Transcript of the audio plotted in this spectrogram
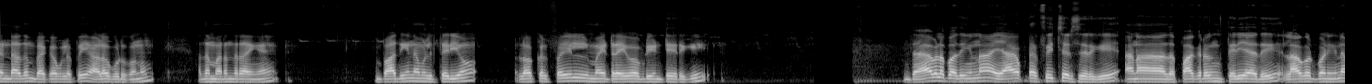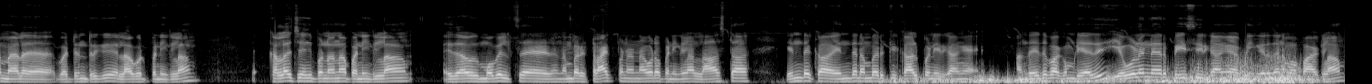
ரெண்டாவதும் பேக்கப்பில் போய் அலோவ் கொடுக்கணும். அதை மறந்துடாங்க பார்த்தீங்கன்னா நம்மளுக்கு தெரியும் லோக்கல் ஃபைல் மை ட்ரைவ் அப்படின்ட்டு இருக்குது இந்த ஆப்பில் பார்த்தீங்கன்னா ஏகப்பட்ட ஃபீச்சர்ஸ் இருக்குது ஆனால் அதை பார்க்குறவங்க தெரியாது. லாக் அவுட் பண்ணிங்கன்னா மேலே பட்டன் இருக்குது லாக் அவுட் பண்ணிக்கலாம். கலர் சேஞ்ச் பண்ணோன்னா பண்ணிக்கலாம். ஏதாவது மொபைல்ஸை நம்பரை ட்ராக் பண்ணனா கூட பண்ணிக்கலாம். லாஸ்ட்டாக எந்த கா எந்த நம்பருக்கு கால் பண்ணியிருக்காங்க அந்த இதை பார்க்க முடியாது. எவ்வளோ நேரம் பேசியிருக்காங்க அப்படிங்கிறத நம்ம பார்க்கலாம்.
